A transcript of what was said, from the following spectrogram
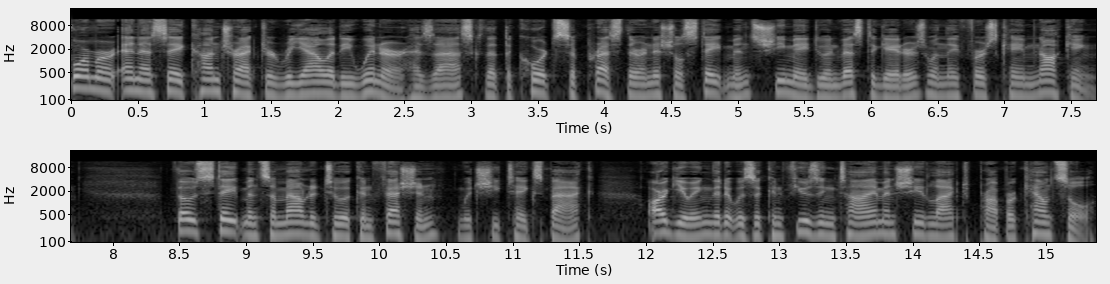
Former NSA contractor Reality Winner has asked that the court suppress their initial statements she made to investigators when they first came knocking. Those statements amounted to a confession, which she takes back, arguing that it was a confusing time and she lacked proper counsel.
